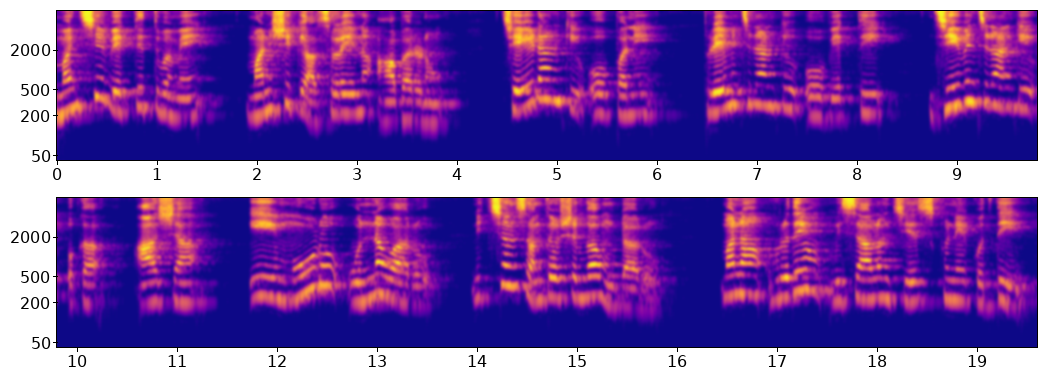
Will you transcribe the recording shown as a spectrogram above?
మంచి వ్యక్తిత్వమే మనిషికి అసలైన ఆభరణం. చేయడానికి ఓ పని ప్రేమించడానికి ఓ వ్యక్తి జీవించడానికి ఒక ఆశ ఈ మూడు ఉన్నవారు నిత్యం సంతోషంగా ఉంటారు. మన హృదయం విశాలం చేసుకునే కొద్దీ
